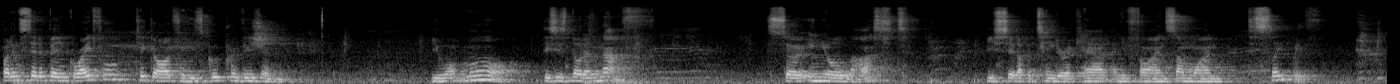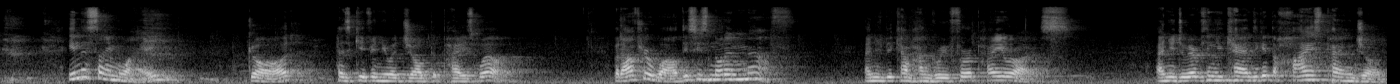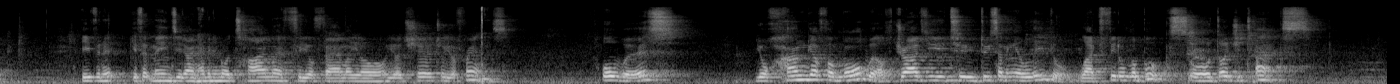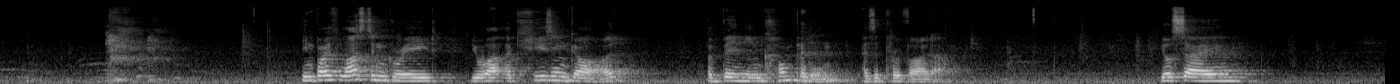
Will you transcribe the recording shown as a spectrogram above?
But instead of being grateful to God for His good provision, you want more. This is not enough. So, in your lust, you set up a Tinder account and you find someone to sleep with. In the same way, God has given you a job that pays well. But after a while, this is not enough, and you become hungry for a pay rise. And you do everything you can to get the highest paying job, even if it means you don't have any more time left for your family or your church or your friends. Or worse, your hunger for more wealth drives you to do something illegal, like fiddle the books or dodge your tax. In both lust and greed, you are accusing God of being incompetent as a provider. You're saying,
